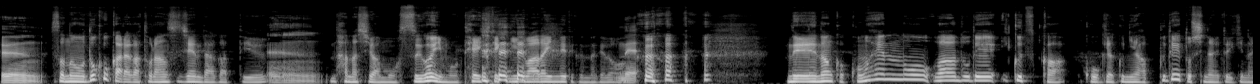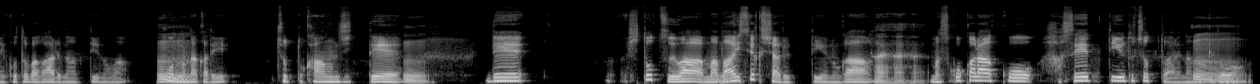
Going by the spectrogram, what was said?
うん。その、どこからがトランスジェンダーかっていううん。話はもうすごいもう定期的に話題に出てくるんだけど。ね。で、なんかこの辺のワードでいくつか、こう逆にアップデートしないといけない言葉があるなっていうのが、うん本の中でちょっと感じて、うん。で、一つは、まあ、うんバイセクシャルっていうのが、はいはいはい。まあ、そこからこう、派生っていうとちょっとあれなんだけど、うん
